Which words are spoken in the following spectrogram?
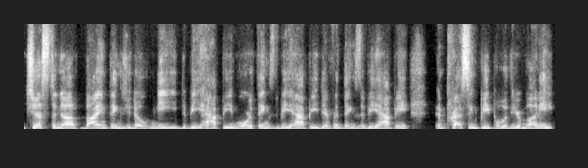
just enough buying things you don't need to be happy, more things to be happy, different things to be happy, impressing people with your money,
